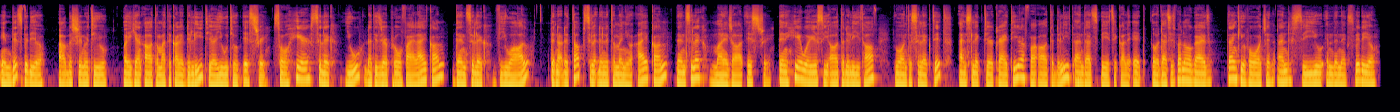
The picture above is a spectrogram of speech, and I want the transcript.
In this video, I'll be sharing with you how you can automatically delete your YouTube history. So here, select you, that is your profile icon, then select view all. Then at the top, select the little menu icon, then select manage all history. Then here where you see auto delete off, you want to select it and select your criteria for auto delete and that's basically it. So that's it for now guys. Thank you for watching and see you in the next video.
